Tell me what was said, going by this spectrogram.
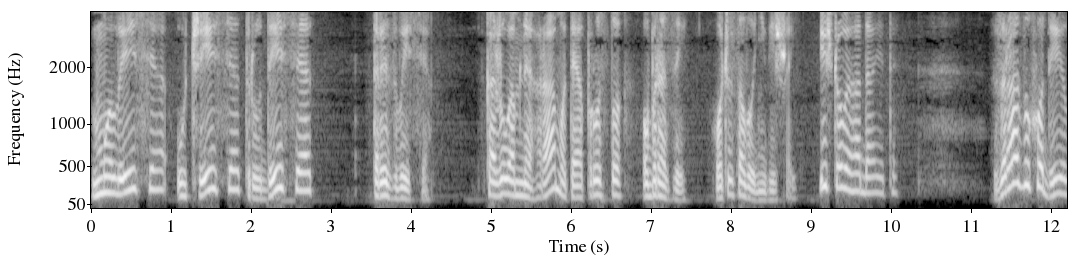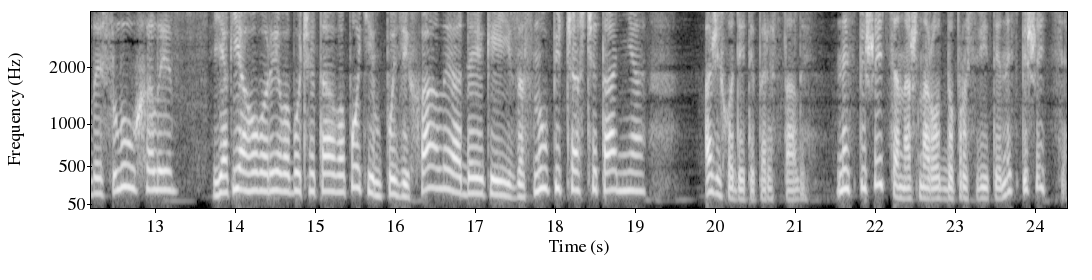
Молися, учися, трудися, трезвися. Кажу вам не грамоти, а просто образи. Хоч у салоні вішай. І що ви гадаєте? Зразу ходили, слухали, як я говорив або читав, а потім позіхали, а деякий заснув під час читання, аж і ходити перестали. Не спішиться наш народ до просвіти, не спішиться.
